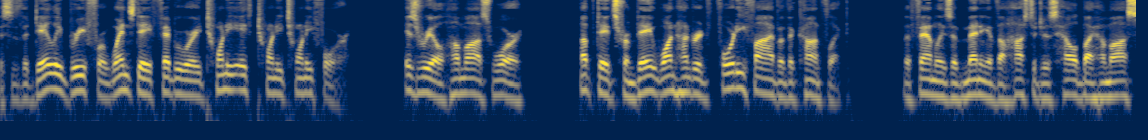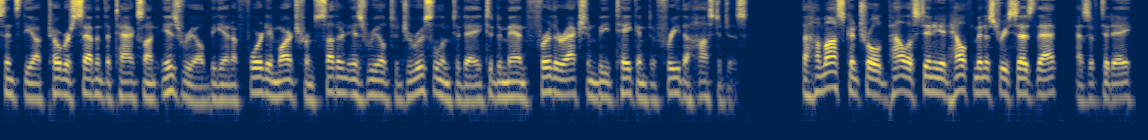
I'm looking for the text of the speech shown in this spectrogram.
This is the daily brief for Wednesday, February 28, 2024. Israel Hamas War. Updates from day 145 of the conflict. The families of many of the hostages held by Hamas since the October 7 attacks on Israel began a four day march from southern Israel to Jerusalem today to demand further action be taken to free the hostages. The Hamas controlled Palestinian Health Ministry says that, as of today,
